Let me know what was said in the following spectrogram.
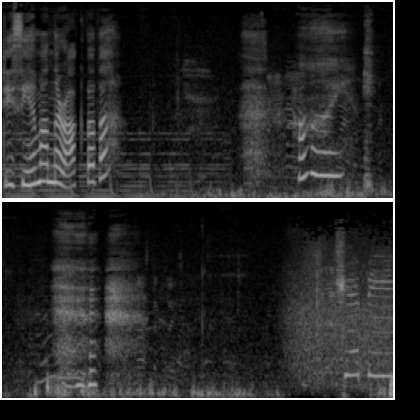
Do you see him on the rock, Bubba? Hi. Chippy.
